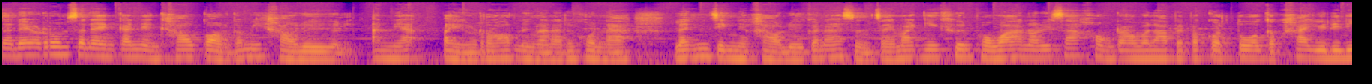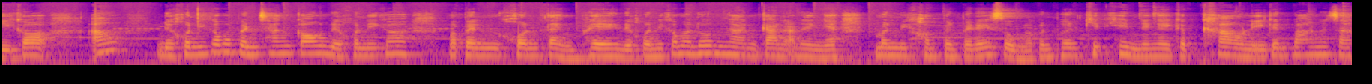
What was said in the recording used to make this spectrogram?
จะได้ร่วมแสดงกันอย่างข่าวก่อนก็มีข่าวลืออันเนี้ยไปรอบหนึ่งแล้วนะทุกคนนะและจริงๆเนี่ยข่าวลือก็น่าสนใจมากยิ่งขึ้นเพราะว่านอริซาของเราเวลาไปปรากฏตัวกับใครอยู่ดีๆ ก็เอ้าเดี๋ยวคนนี้ก็มาเป็นช่างกล้อง เดี๋ยวคนนี้ก็มาเป็นคนแต่งเพลง เดี๋ยวคนนี้ก็มาร่วมงานกันอะไรอย่างเงี้ยมันมีความเป็นไปได้สูงแล้วเพื่อนๆคิดเห็นยังไงกับข่าวนี้กันบ้างนะจ๊ะ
